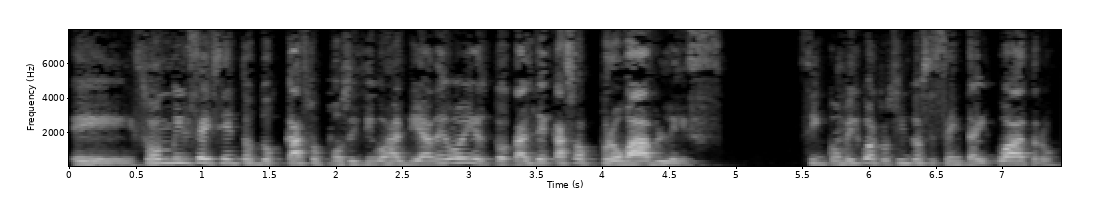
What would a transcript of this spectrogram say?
Eh, son 1.602 casos positivos al día de hoy. El total de casos probables, 5.464,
